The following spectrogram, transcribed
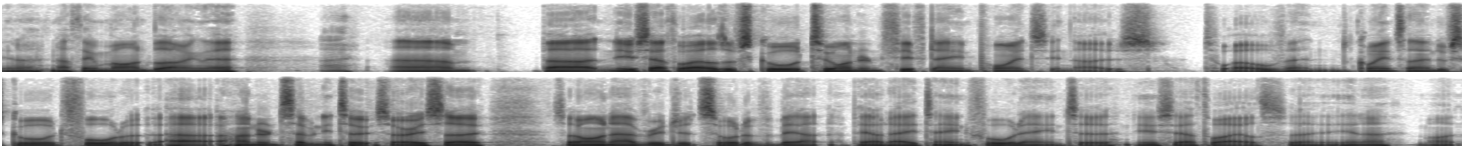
you know nothing mind blowing there. Um, but New South Wales have scored 215 points in those 12, and Queensland have scored four, uh, 172. Sorry, so so on average, it's sort of about about 18, 14 to New South Wales. So you know, might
